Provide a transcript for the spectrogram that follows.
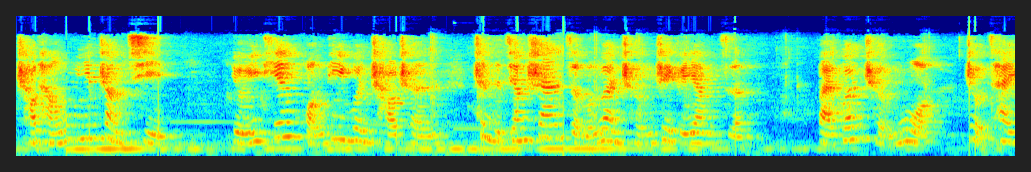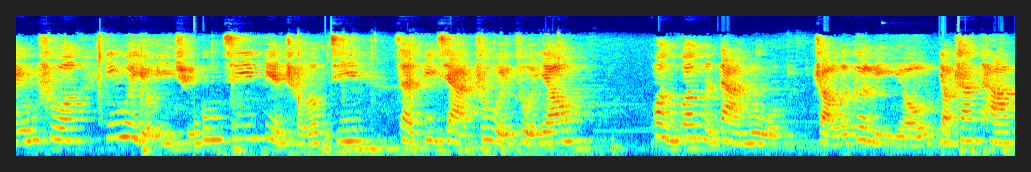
朝堂乌烟瘴气。有一天，皇帝问朝臣：“朕的江山怎么乱成这个样子？”百官沉默。只有蔡邕说：“因为有一群公鸡变成了母鸡，在陛下周围作妖。”宦官们大怒，找了个理由要杀他。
